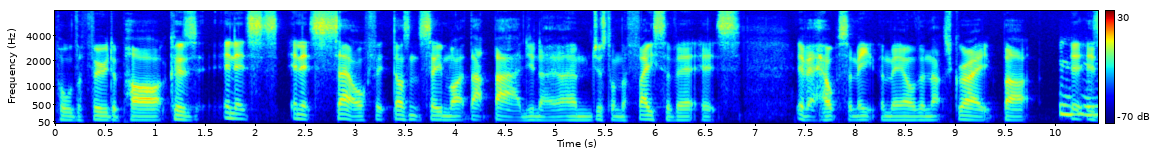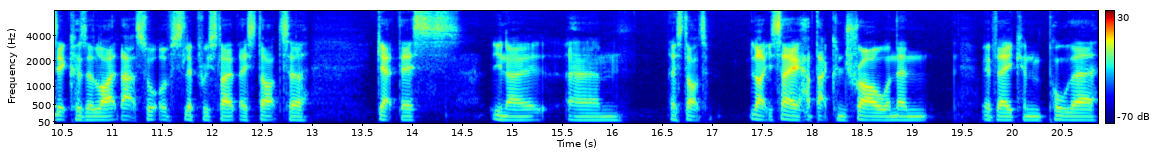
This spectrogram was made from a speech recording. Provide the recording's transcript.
pull the food apart, because in its in itself, it doesn't seem like that bad. You know, um, just on the face of it, it's if it helps them eat the meal, then that's great. But mhm. is it because of like that sort of slippery slope? They start to get this, you know, um, they start to, like you say, have that control, and then if they can pull their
